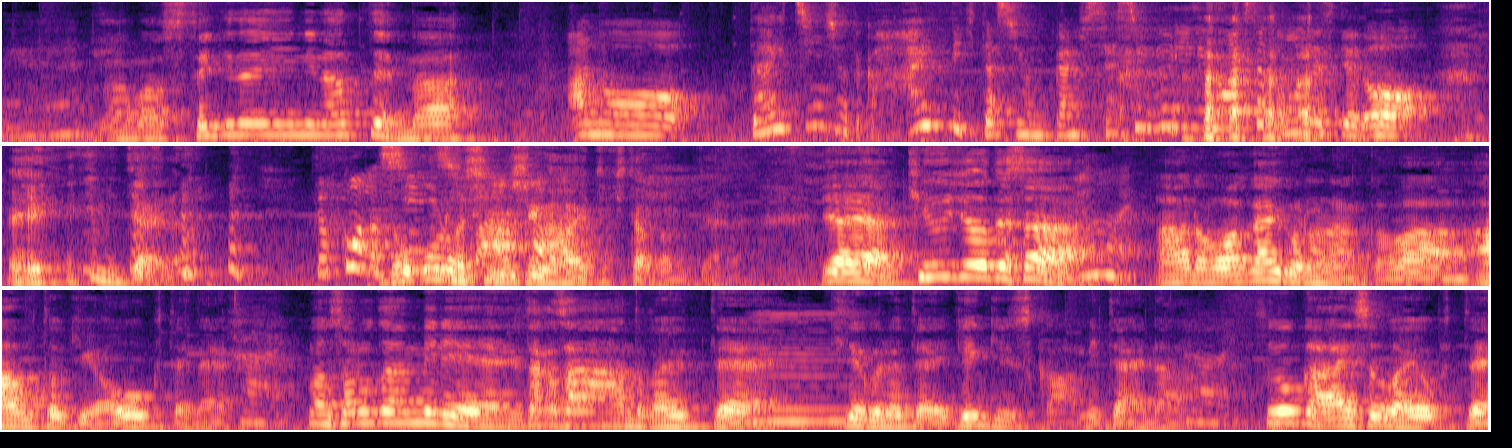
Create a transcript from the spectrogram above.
ね。うん。まあまあ素敵になってんな。あの第一印象とか入ってきた瞬間久しぶりにお会いしたと思うんですけど。えみたいな。どこの紳士が入ってきたかみたいないやいや球場でさ、はい。あの若い頃なんかは会う時が多くてね、まあ、そのたんびに「豊さん」とか言ってうん。来てくれて「元気ですか?」みたいな、はい。すごく愛想が良くて、ん。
